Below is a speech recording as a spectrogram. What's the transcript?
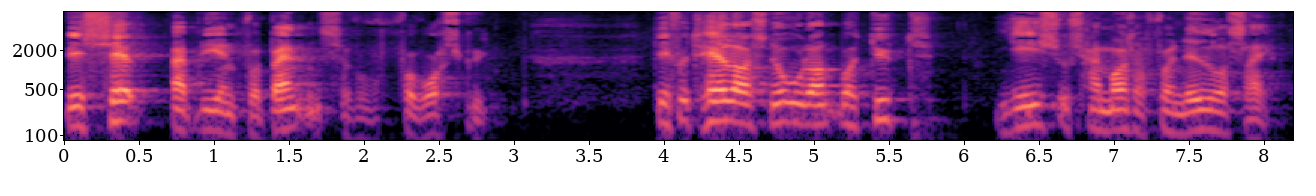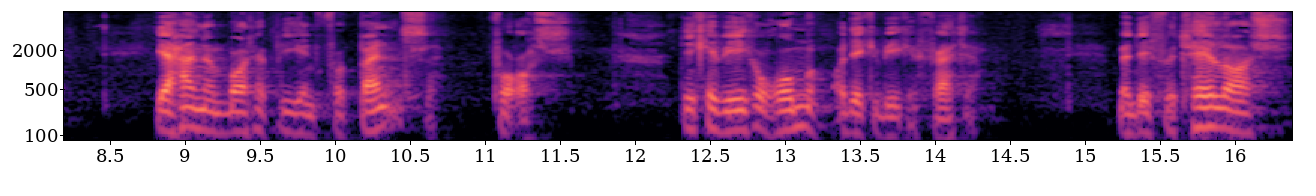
ved selv at blive en forbandelse for vores skyld. Det fortæller os noget om, hvor dybt Jesus har måtte fornedre sig. Ja, han har måttet blive en forbandelse for os. Det kan vi ikke rumme, og det kan vi ikke fatte. Men det fortæller os,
